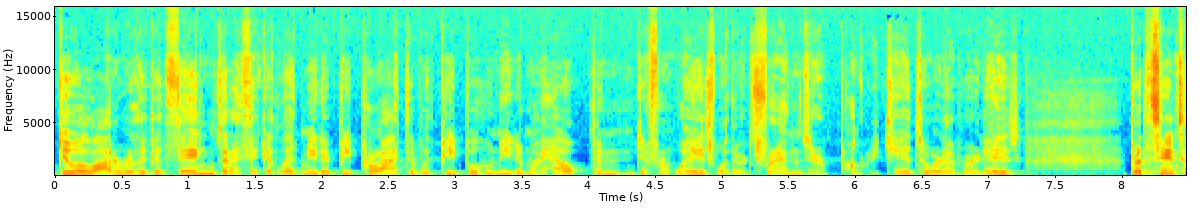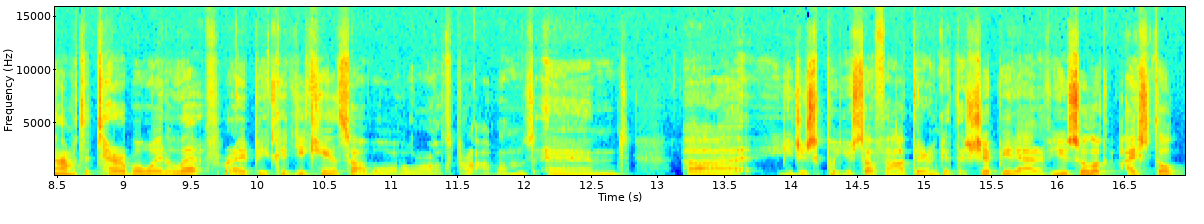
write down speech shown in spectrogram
do a lot of really good things, and I think it led me to be proactive with people who needed my help in different ways, whether it's friends or hungry kids or whatever it is. But at the same time, it's a terrible way to live, right? Because you can't solve all the world's problems, and uh, you just put yourself out there and get the shit beat out of you. So look, I still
